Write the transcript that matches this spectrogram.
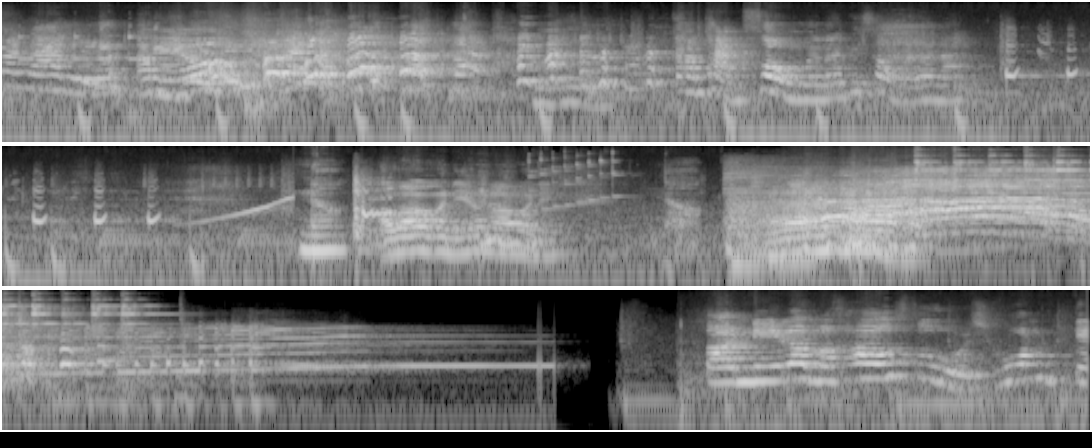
ข้างหน้าเลยนะเดี๋ยวคำถามส่งเลยนะพี่ส่งแล้วนะ เอาเบากว่านี้เอาเบากว่านี้ตอนนี้เรามาเข้าสู่ช่วงเก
